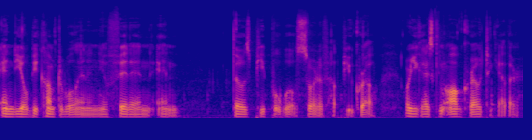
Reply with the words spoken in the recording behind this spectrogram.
and you'll be comfortable in, and you'll fit in, and those people will sort of help you grow, or you guys can all grow together.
